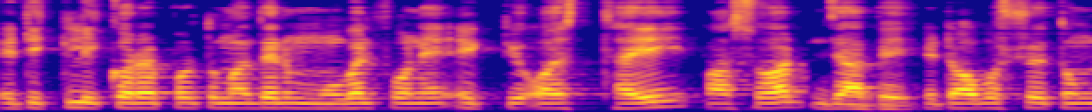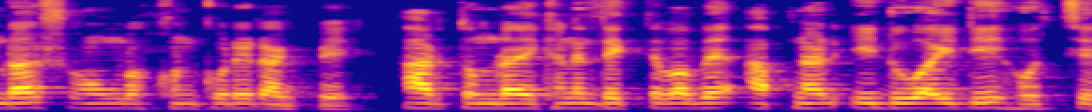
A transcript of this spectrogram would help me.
এটি ক্লিক করার পর তোমাদের মোবাইল ফোনে একটি অস্থায়ী পাসওয়ার্ড যাবে। এটা অবশ্যই তোমরা সংরক্ষণ করে রাখবে। আর তোমরা এখানে দেখতে পাবে আপনার ইডু আইডি হচ্ছে।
